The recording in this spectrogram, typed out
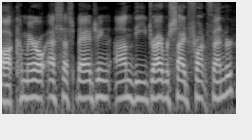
Camaro SS badging on the driver's side front fender.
